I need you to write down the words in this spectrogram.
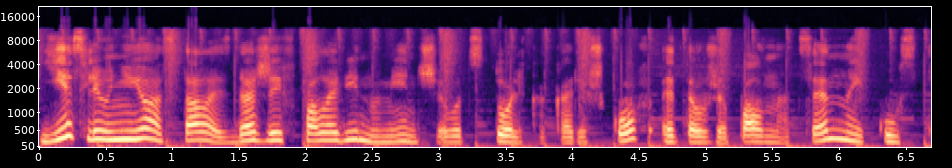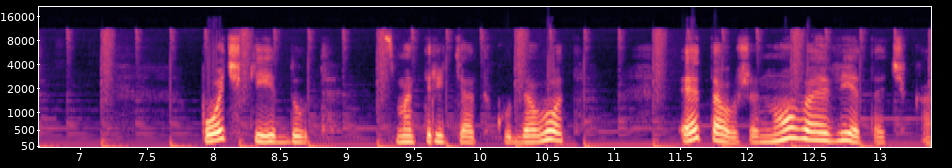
Если у нее осталось даже и в половину меньше вот столько корешков, это уже полноценный куст. Почки идут, смотрите откуда, вот. Это уже новая веточка.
